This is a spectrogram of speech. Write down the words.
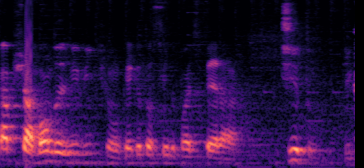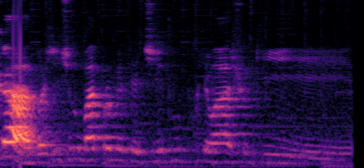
Capixabão 2021, o que, é que a torcida pode esperar? Título? Ricardo, a gente não vai prometer título porque eu acho que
